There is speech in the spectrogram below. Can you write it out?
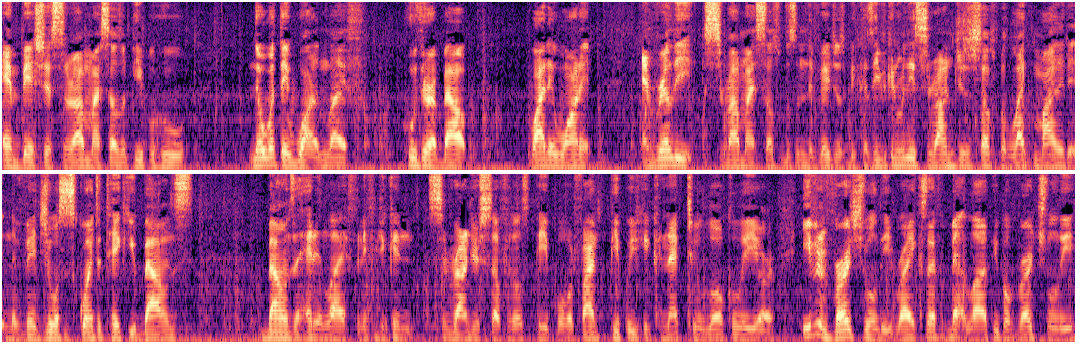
ambitious, surround myself with people who know what they want in life, who they're about, why they want it, and really surround myself with those individuals. Because if you can really surround yourself with like-minded individuals it's going to take you bounds bounds ahead in life. And if you can surround yourself with those people or find people you can connect to locally or even virtually right? Because i've met a lot of people virtually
